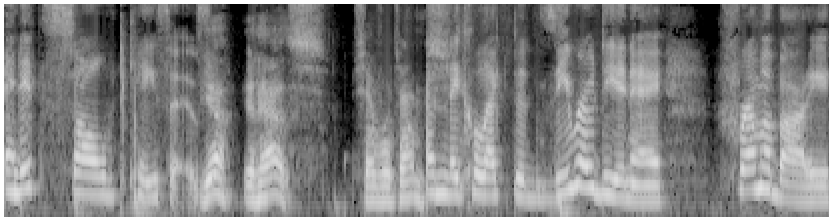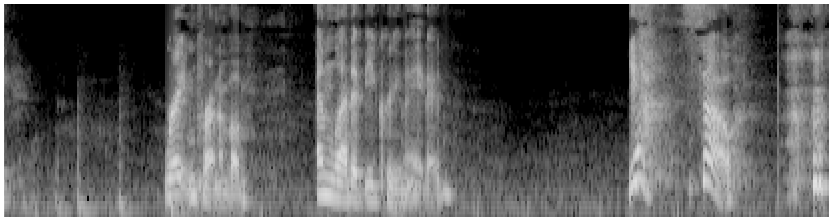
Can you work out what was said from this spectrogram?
And it's solved cases. Yeah, it has several times. And they collected zero DNA from a body right in front of them and let it be cremated. Yeah, so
